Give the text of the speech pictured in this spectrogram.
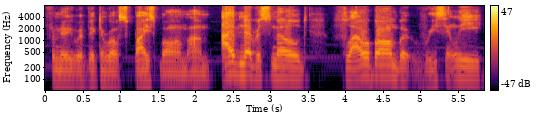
familiar with Viktor Rolf Spice Bomb. Um, I've never smelled Flower Bomb, but recently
